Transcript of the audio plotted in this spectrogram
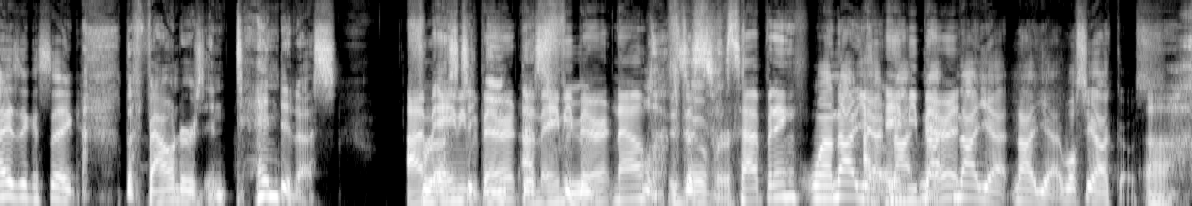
Isaac is saying the founders intended us. I'm for us to Amy Barrett. I'm Amy Barrett now. Is this over. what's happening? Well, not yet. Amy Not, not, Barrett? not yet. Not yet. We'll see how it goes. Ugh.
